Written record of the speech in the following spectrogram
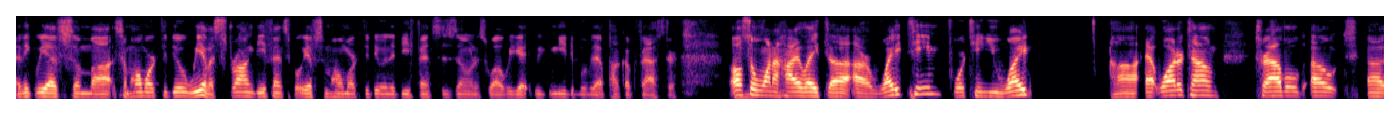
I think we have some uh, some homework to do. We have a strong defense, but we have some homework to do in the defensive zone as well. We get we need to move that puck up faster. Also, mm-hmm. want to highlight uh, our white team, 14U white. Uh, at Watertown, traveled out uh,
